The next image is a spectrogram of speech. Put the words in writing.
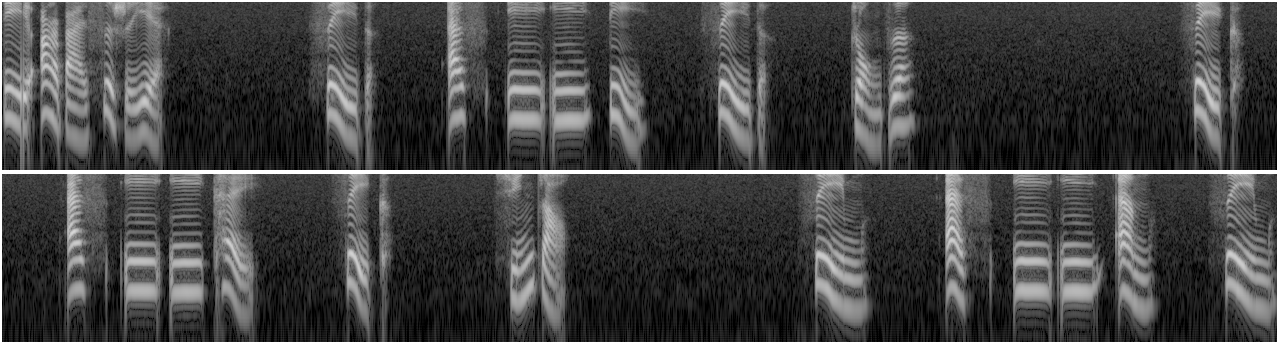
第二百四十页。seed，s e e d，seed，种子。seek，s e e k，seek，寻找。seem，s e e m，seem，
